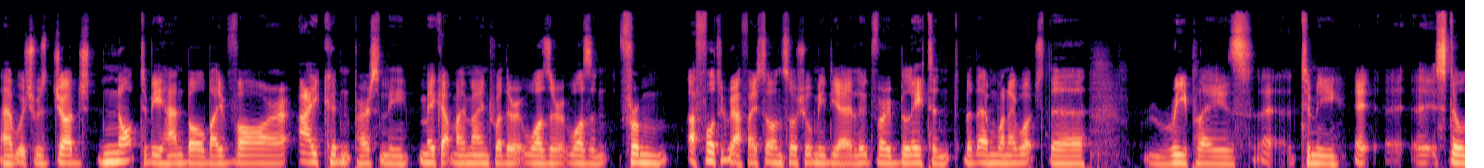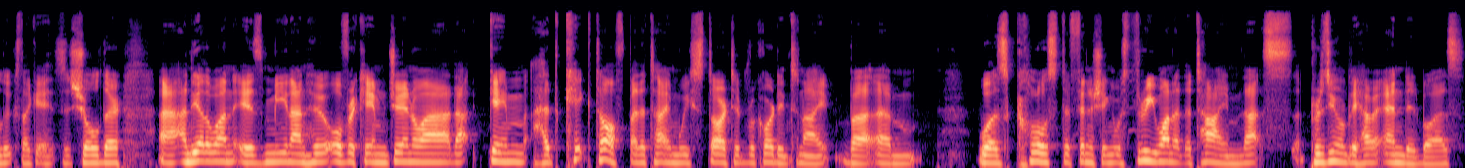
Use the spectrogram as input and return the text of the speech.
uh, which was judged not to be handball by VAR. I couldn't personally make up my mind whether it was or it wasn't. From a photograph I saw on social media, it looked very blatant, but then when I watched the replays, uh, to me, it, it still looks like it hits his shoulder. Uh, and the other one is Milan, who overcame Genoa. That game had kicked off by the time we started recording tonight, but um, was close to finishing. It was 3 1 at the time. That's presumably how it ended, was.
